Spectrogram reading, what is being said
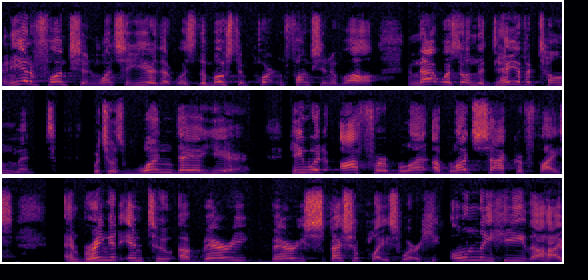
And he had a function once a year that was the most important function of all, and that was on the Day of Atonement, which was one day a year. He would offer blood, a blood sacrifice and bring it into a very, very special place where he, only he, the high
